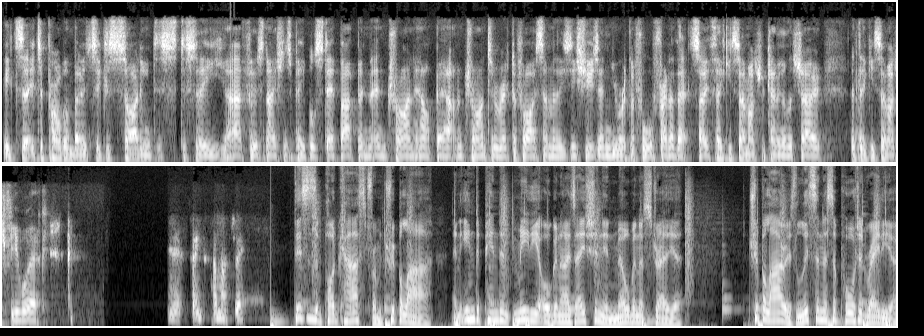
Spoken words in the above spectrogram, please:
it's a, it's a problem, but it's exciting to, to see uh, First Nations people step up and, and try and help out and trying to rectify some of these issues. And you're at the forefront of that. So thank you so much for coming on the show, and thank you so much for your work. Yeah, thanks so much. Eh? This is a podcast from Triple R, an independent media organisation in Melbourne, Australia. Triple R is listener supported radio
